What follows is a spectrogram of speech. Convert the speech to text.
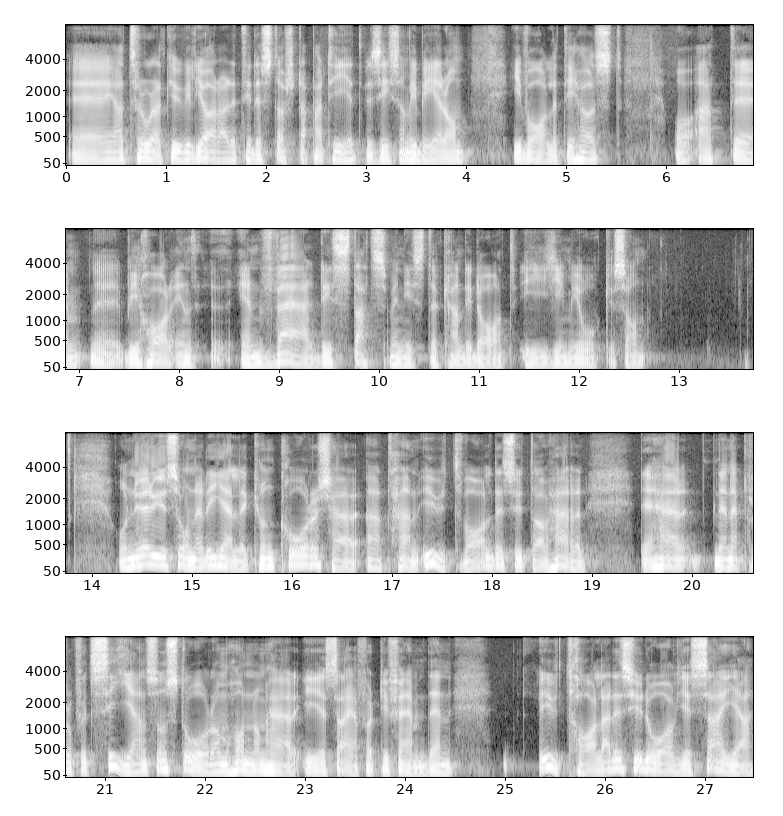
Eh, jag tror att Gud vill göra det till det största partiet, precis som vi ber om i valet i höst och att eh, eh, vi har en, en värdig statsministerkandidat i Jimmy Åkesson. Och nu är det ju så när det gäller kung Kores här att han utvaldes av Herren. Det här, den här profetian som står om honom här i Jesaja 45 den uttalades ju då av Jesaja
